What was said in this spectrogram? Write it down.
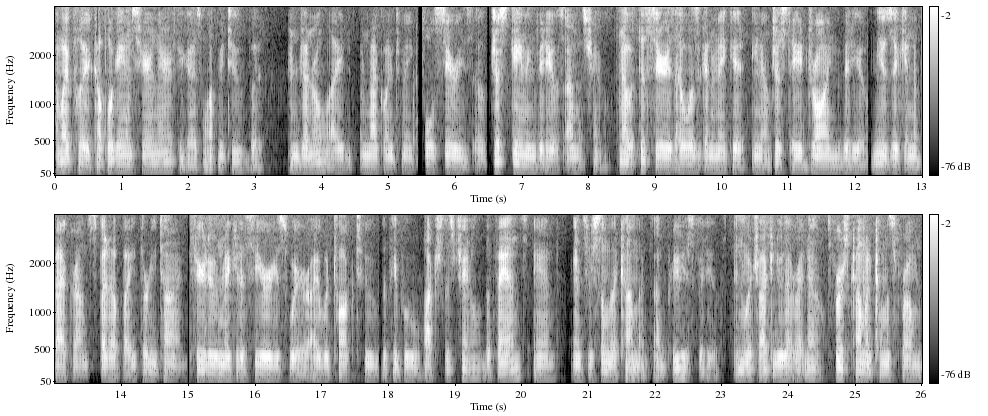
I might play a couple games here and there if you guys want me to, but in general, I am not going to make full series of just gaming videos on this channel. Now with this series, I wasn't going to make it, you know, just a drawing video, music in the background sped up by 30 times. I figured it would make it a series where I would talk to the people who watch this channel, the fans, and answer some of the comments on previous videos, in which I can do that right now. First comment comes from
